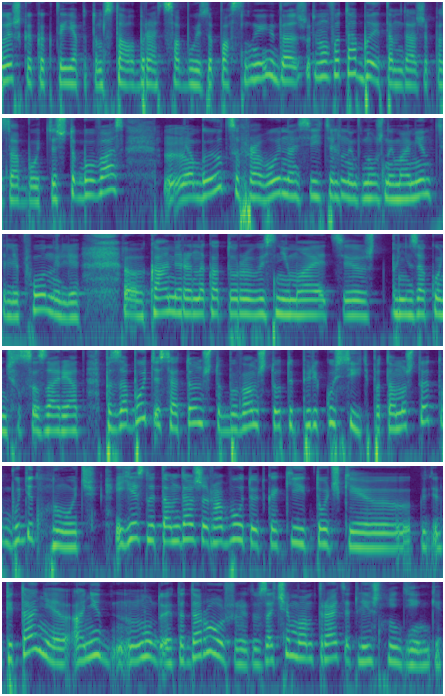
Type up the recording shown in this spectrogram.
флешка, как-то я потом стала брать с собой запасные даже. Ну, вот об этом даже позаботьтесь, чтобы у вас был цифровой носитель в нужный момент, телефон или э, камера, на которую вы снимаете, чтобы не закончился заряд. Позаботьтесь о том, чтобы вам что-то перекусить, потому что это будет ночь. И если там даже работают какие точки э, питания, они, ну, это дороже. Зачем вам тратить лишние деньги?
